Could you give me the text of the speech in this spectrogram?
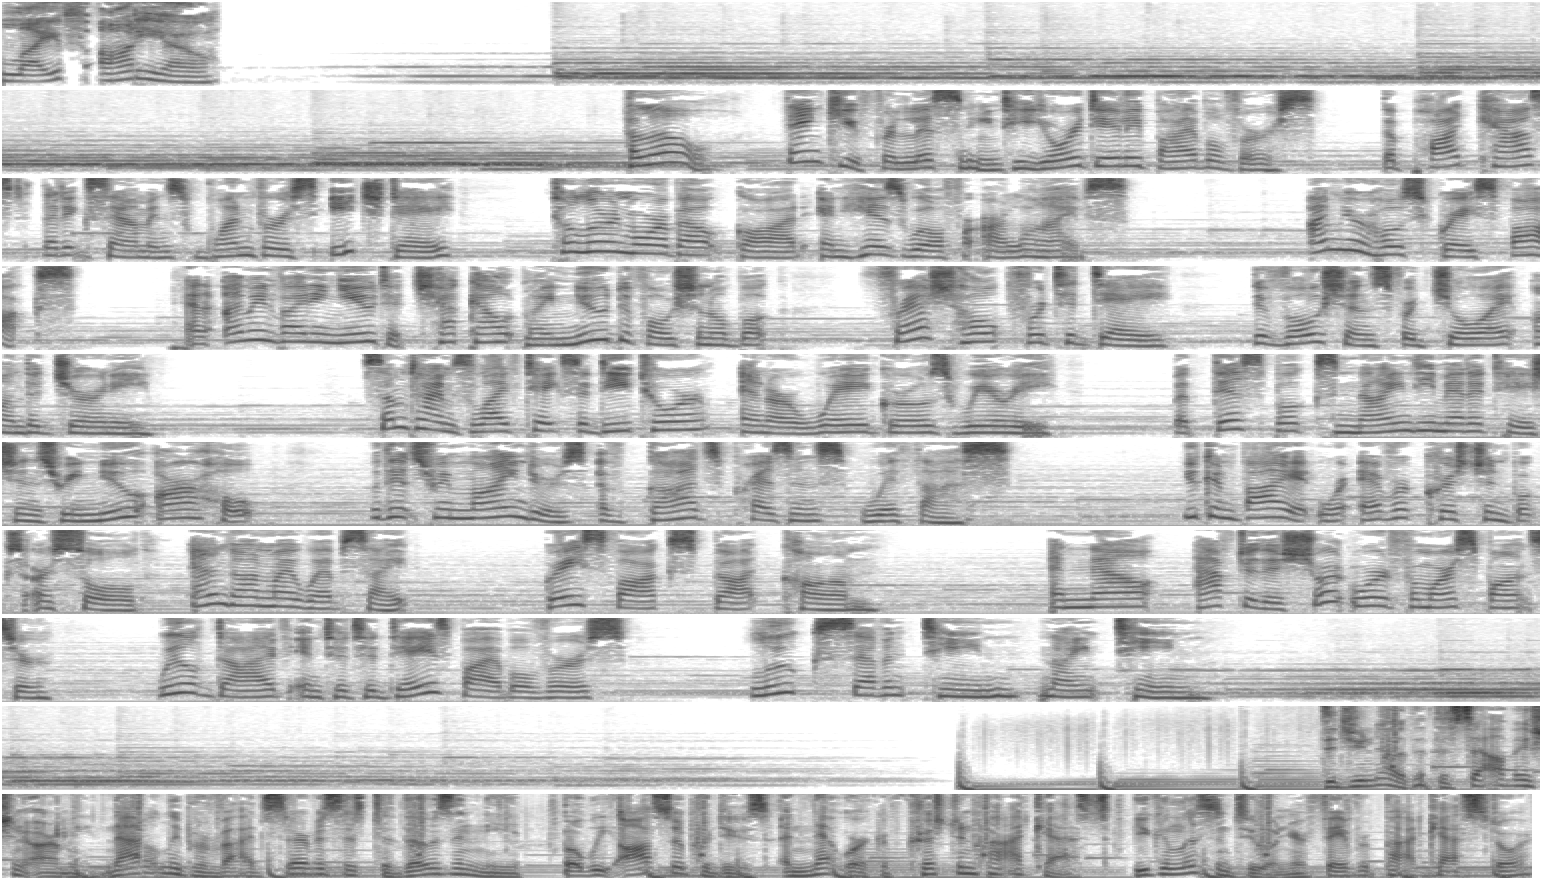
Life Audio. Hello. Thank you for listening to Your Daily Bible Verse, the podcast that examines one verse each day to learn more about God and His will for our lives. I'm your host, Grace Fox, and I'm inviting you to check out my new devotional book, Fresh Hope for Today Devotions for Joy on the Journey. Sometimes life takes a detour and our way grows weary, but this book's 90 meditations renew our hope with its reminders of God's presence with us. You can buy it wherever Christian books are sold and on my website, gracefox.com. And now, after this short word from our sponsor, we'll dive into today's Bible verse, Luke 17 19. Did you know that the Salvation Army not only provides services to those in need, but we also produce a network of Christian podcasts you can listen to on your favorite podcast store?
